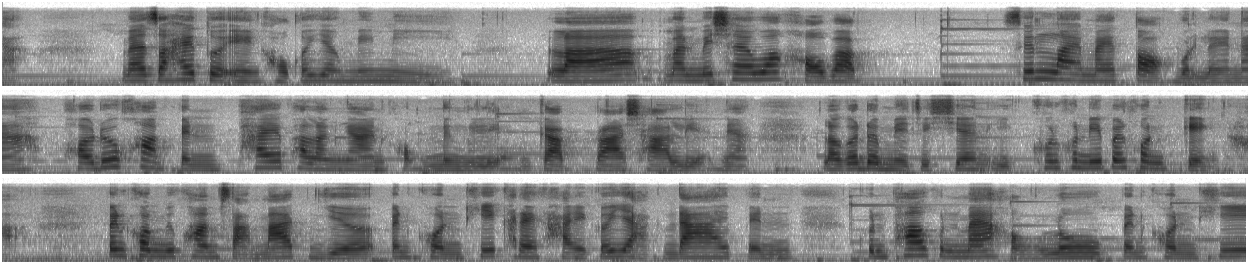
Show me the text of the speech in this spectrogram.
อะแม้จะให้ตัวเองเขาก็ยังไม่มี และมันไม่ใช่ว่าเขาแบบสิ้นลายไม้ตอกหมดเลยนะ เพราะด้วยความเป็นไพ่พลังงานของหนึ่งเหรียญกับราชาเหรียญเนี่ยเราก็เดอะเมจิเชียนอีก คนคนนี้เป็นคนเก่งค่ะ เป็นคนมีความสามารถเยอะ เป็นคนที่ใครๆก็อยากได้ เป็นคุณพ่อคุณแม่ของลูก เป็นคนที่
